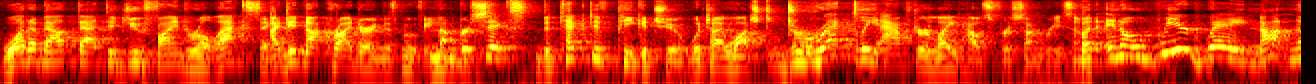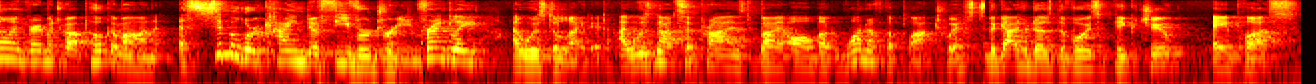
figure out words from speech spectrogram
What about that did you find relaxing? I did not cry during this movie. Number six, Detective Pikachu, which I watched directly after Lighthouse for some reason. But in a weird way, not knowing very much about Pokemon, a similar kind of fever dream. Frankly, I was delighted. I was not surprised by all but one of the plot twists. The guy who does the voice of Pikachu, A+, plus,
